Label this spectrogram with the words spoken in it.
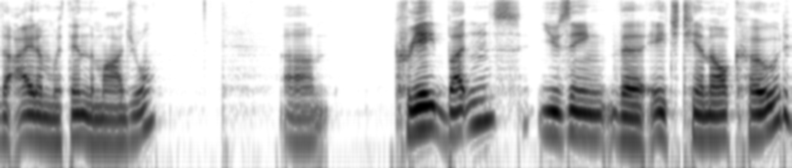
the item within the module. Um, create buttons using the HTML code.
